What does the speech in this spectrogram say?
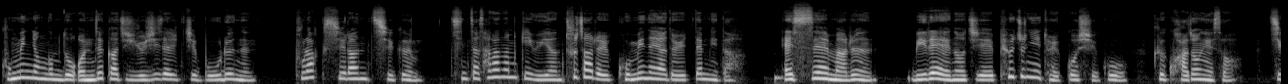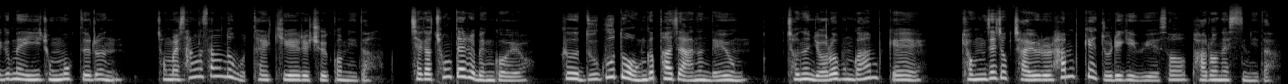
국민연금도 언제까지 유지될지 모르는 불확실한 지금 진짜 살아남기 위한 투자를 고민해야 될 때입니다. SMR은 미래 에너지의 표준이 될 것이고 그 과정에서 지금의 이 종목들은 정말 상상도 못할 기회를 줄 겁니다. 제가 총대를 맨 거예요. 그 누구도 언급하지 않은 내용. 저는 여러분과 함께 경제적 자유를 함께 누리기 위해서 발언했습니다.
